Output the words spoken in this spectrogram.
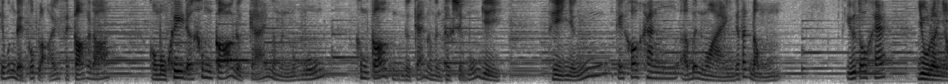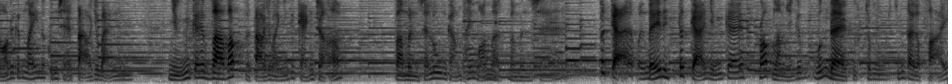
cái vấn đề cốt lõi phải có cái đó. Còn một khi đã không có được cái mà mình mong muốn, không có được cái mà mình thực sự muốn gì, thì những cái khó khăn ở bên ngoài, những cái tác động, yếu tố khác dù là nhỏ đến cách mấy, nó cũng sẽ tạo cho bạn những cái va vấp và tạo cho bạn những cái cản trở. Và mình sẽ luôn cảm thấy mỏi mệt và mình sẽ, tất cả, bạn để đi, tất cả những cái problem, những cái vấn đề của trong chúng ta gặp phải.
